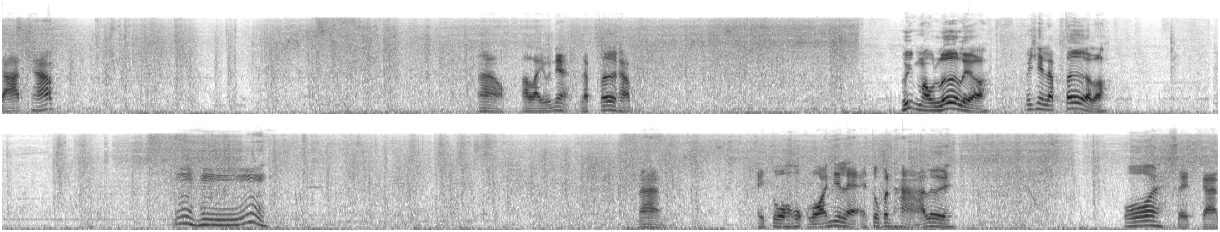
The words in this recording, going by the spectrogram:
จัดครับ อ้าว อะไรวะเนี่ยแรปเตอร์ครับ เฮ้ยเมาเลอร์เลยเหรอ ไม่ใช่แรปเตอร์เหรอ อือหือนั่น ไอตัว 600 นี่แหละ ไอตัวปัญหาเลย โอ้ย เสร็จกัน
